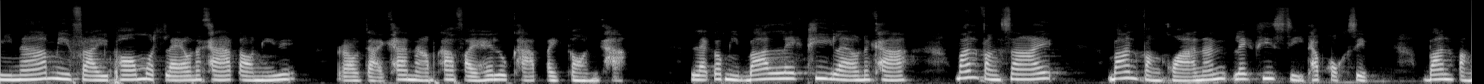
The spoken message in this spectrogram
มีน้ำมีไฟพร้อมหมดแล้วนะคะ ตอนนี้เราจ่ายค่าน้ำค่าไฟให้ลูกค้าไปก่อนค่ะ และก็มีบ้านเลขที่แล้วนะคะ บ้านฝั่งซ้าย บ้านฝั่งขวานั้นเลขที่4ทับ60 บ้านฝั่ง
